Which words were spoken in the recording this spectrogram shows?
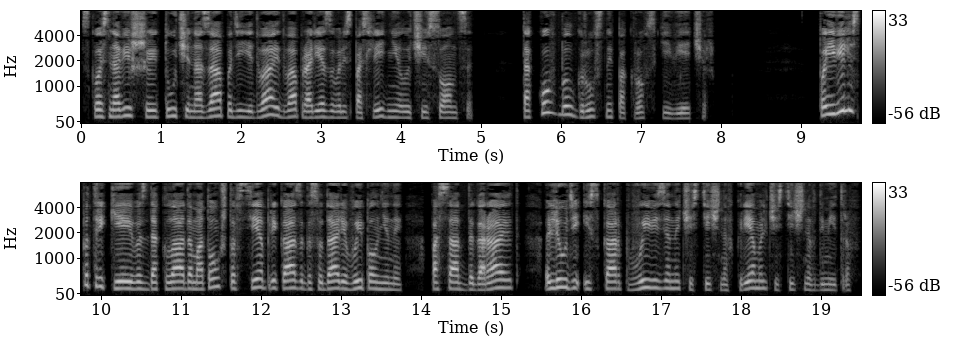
Сквозь нависшие тучи на западе едва-едва прорезывались последние лучи солнца. Таков был грустный покровский вечер. Появились Патрикеевы с докладом о том, что все приказы государя выполнены, посад догорает, Люди и скарб вывезены частично в Кремль, частично в Дмитров.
